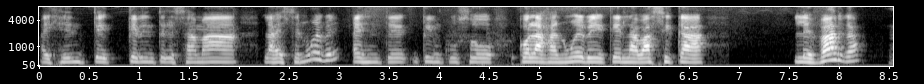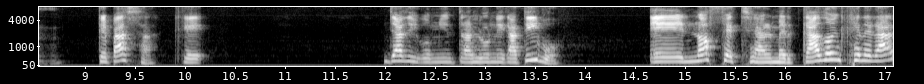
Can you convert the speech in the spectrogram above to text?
Hay gente que le interesa más las S9, hay gente que incluso con las A9, que es la básica, les valga. ¿Qué pasa? Que, ya digo, mientras lo negativo eh, no afecte al mercado en general,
